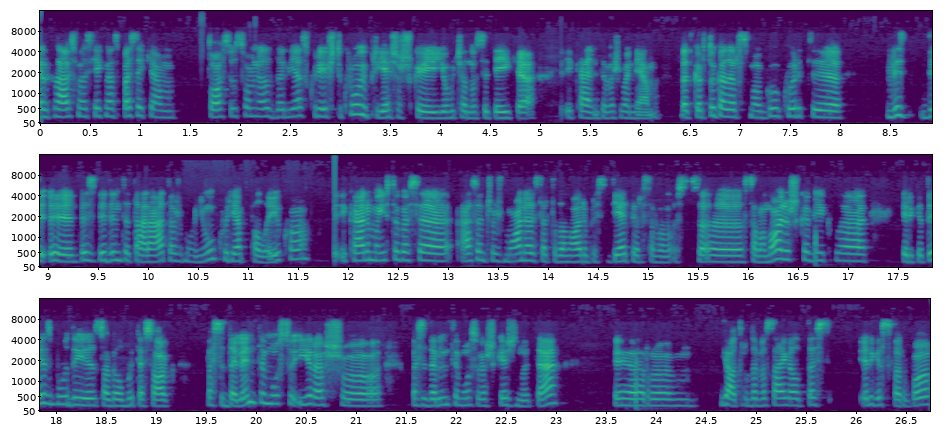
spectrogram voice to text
Ir klausimas, kiek mes pasiekėm tos visuomenės dalies, kurie iš tikrųjų priešiškai jaučia nusiteikę įkalinti žmonėm. Bet kartu gal ir smagu kurti, vis, vis didinti tą ratą žmonių, kurie palaiko įkalinimo įstaigose esančius žmonės ir tada nori prisidėti ir savo, savanorišką veiklą ir kitais būdais, o galbūt tiesiog pasidalinti mūsų įrašu, pasidalinti mūsų kažkokią žinutę. Ir jo, atrodo visai gal tas irgi svarbu,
